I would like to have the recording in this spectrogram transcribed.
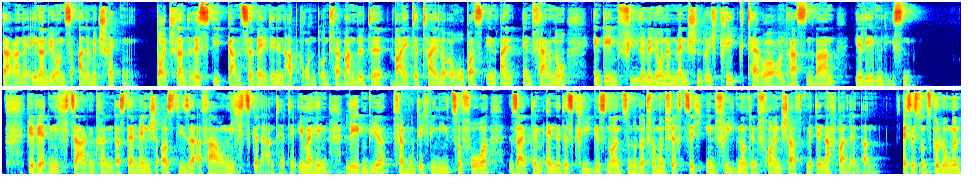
daran erinnern wir uns alle mit Schrecken. Deutschland riss die ganze Welt in den Abgrund und verwandelte weite Teile Europas in ein Inferno, in dem viele Millionen Menschen durch Krieg, Terror und Rassenwahn ihr Leben ließen. Wir werden nicht sagen können, dass der Mensch aus dieser Erfahrung nichts gelernt hätte. Immerhin leben wir, vermutlich wie nie zuvor, seit dem Ende des Krieges 1945 in Frieden und in Freundschaft mit den Nachbarländern. Es ist uns gelungen,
